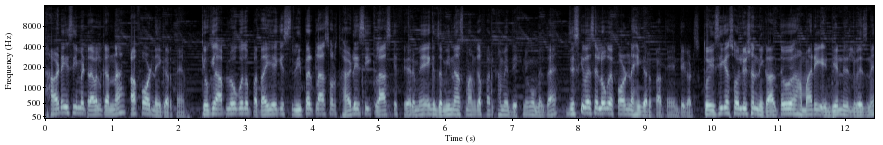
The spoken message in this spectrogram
थर्ड एसी में ट्रैवल करना अफोर्ड नहीं करते हैं। क्योंकि आप लोगों को तो पता ही है कि स्लीपर क्लास और थर्ड एसी क्लास के फेयर में एक ज़मीन आसमान का फ़र्क हमें देखने को मिलता है, जिसकी वजह से लोग अफोर्ड नहीं कर पाते हैं इन टिकट्स तो इसी का सोल्यूशन निकालते हुए हमारी इंडियन रेलवेज ने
